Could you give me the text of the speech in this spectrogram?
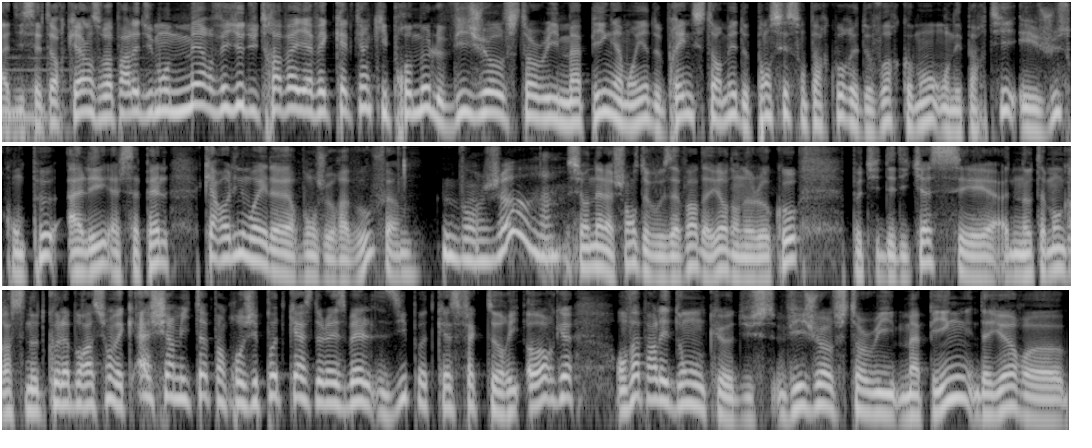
À 17h15, on va parler du monde merveilleux du travail avec quelqu'un qui promeut le Visual Story Mapping, un moyen de brainstormer, de penser son parcours et de voir comment on est parti et jusqu'où on peut aller. Elle s'appelle Caroline Weiler. Bonjour à vous. Bonjour. Si on a la chance de vous avoir d'ailleurs dans nos locaux, petite dédicace, c'est notamment grâce à notre collaboration avec HR Meetup, un projet podcast de l'ASBL, The Podcast Factory Org. On va parler donc du Visual Story Mapping. D'ailleurs, euh,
